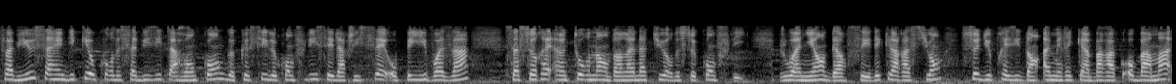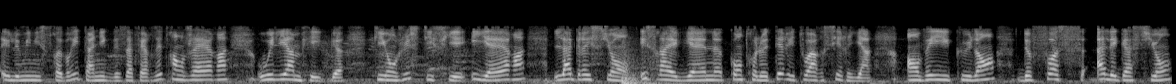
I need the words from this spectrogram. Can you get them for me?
Fabius a indiqué au cours de sa visite à Hong Kong que si le conflit s'élargissait aux pays voisins, ça serait un tournant dans la nature de ce conflit, joignant dans ses déclarations ceux du président américain Barack Obama et le ministre britannique des Affaires étrangères William Hague, qui ont justifié hier l'agression israélienne contre le territoire syrien en véhiculant de fausses allégations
